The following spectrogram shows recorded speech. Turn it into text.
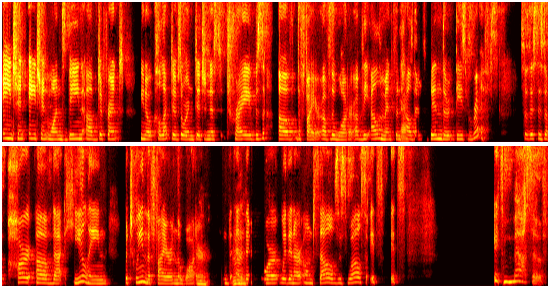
ancient ancient ones being of different you know collectives or indigenous tribes of the fire of the water of the elements and yes. how there's been the, these rifts so this is a part of that healing between the fire and the water mm. and, and mm or within our own selves as well. So it's it's it's massive.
